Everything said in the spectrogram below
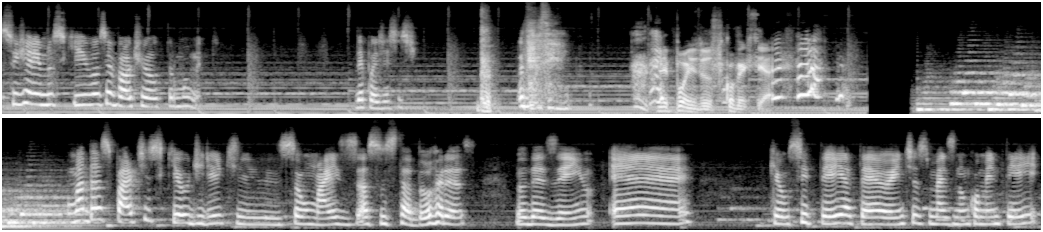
sugerimos que você volte em outro momento. Depois de assistir. Depois dos comerciais. Uma das partes que eu diria que são mais assustadoras no desenho é que eu citei até antes, mas não comentei,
